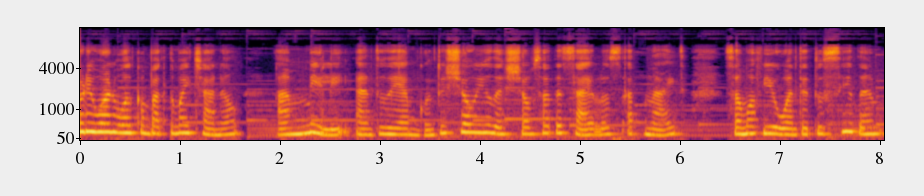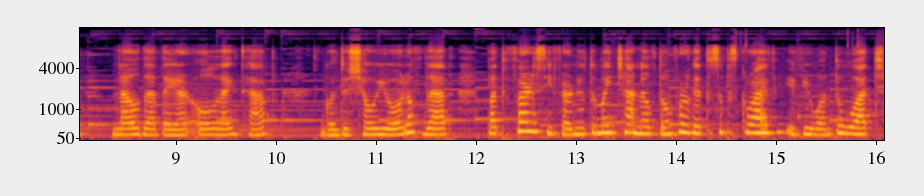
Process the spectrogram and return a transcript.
everyone, welcome back to my channel. I'm Mily and today I'm going to show you the shops at the silos at night. Some of you wanted to see them now that they are all light up. I'm going to show you all of that, but first if you're new to my channel don't forget to subscribe if you want to watch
